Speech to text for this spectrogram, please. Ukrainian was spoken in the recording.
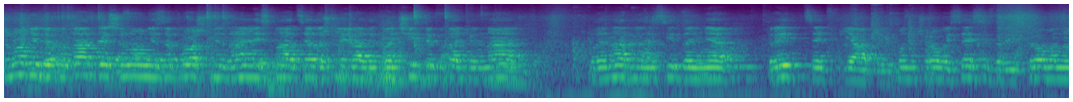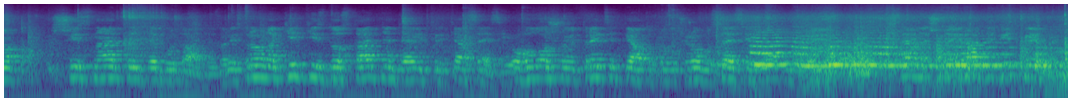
Шановні депутати, шановні запрошені, загальний склад селищної ради 26 депутатів на пленарне засідання 35-ї позачергової сесії зареєстровано 16 депутатів. Зареєстрована кількість достатня для відкриття сесії. Оголошую 35-ту позачергову сесію селищної ради відкритою.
